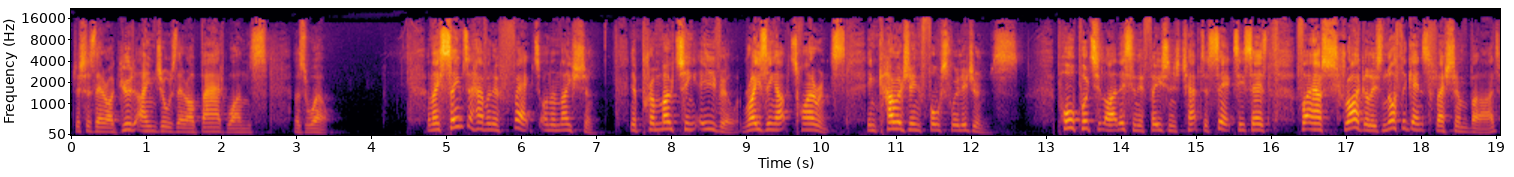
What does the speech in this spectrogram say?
just as there are good angels, there are bad ones as well, and they seem to have an effect on a nation. They're promoting evil, raising up tyrants, encouraging false religions. Paul puts it like this in Ephesians chapter 6. He says, For our struggle is not against flesh and blood,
